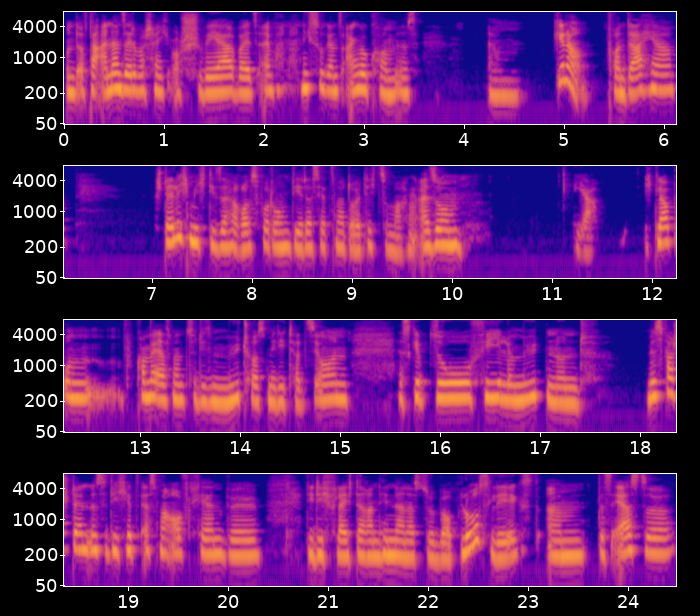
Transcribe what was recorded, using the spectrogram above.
Und auf der anderen Seite wahrscheinlich auch schwer, weil es einfach noch nicht so ganz angekommen ist. Ähm, genau. Von daher stelle ich mich dieser Herausforderung, dir das jetzt mal deutlich zu machen. Also, ja, ich glaube, um kommen wir erstmal zu diesem Mythos Meditation. Es gibt so viele Mythen und Missverständnisse, die ich jetzt erstmal aufklären will, die dich vielleicht daran hindern, dass du überhaupt loslegst. Ähm, das erste,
